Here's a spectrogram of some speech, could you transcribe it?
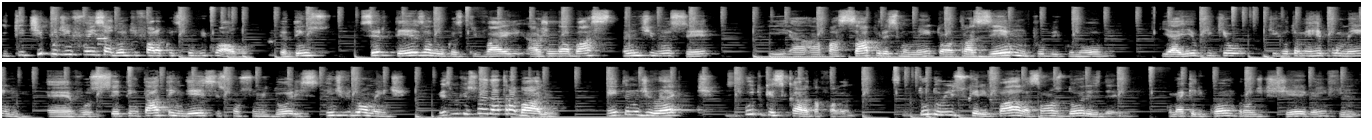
e que tipo de influenciador que fala com esse público-alvo. Eu tenho certeza, Lucas, que vai ajudar bastante você a, a, passar por esse momento, a trazer um público novo. E aí, o que, que, eu, o que, que eu também recomendo é você tentar atender esses consumidores individualmente. Mesmo que isso vai dar trabalho. Entra no direct, escuta o que esse cara está falando. Tudo isso que ele fala são as dores dele. Como é que ele compra, onde que chega, enfim.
